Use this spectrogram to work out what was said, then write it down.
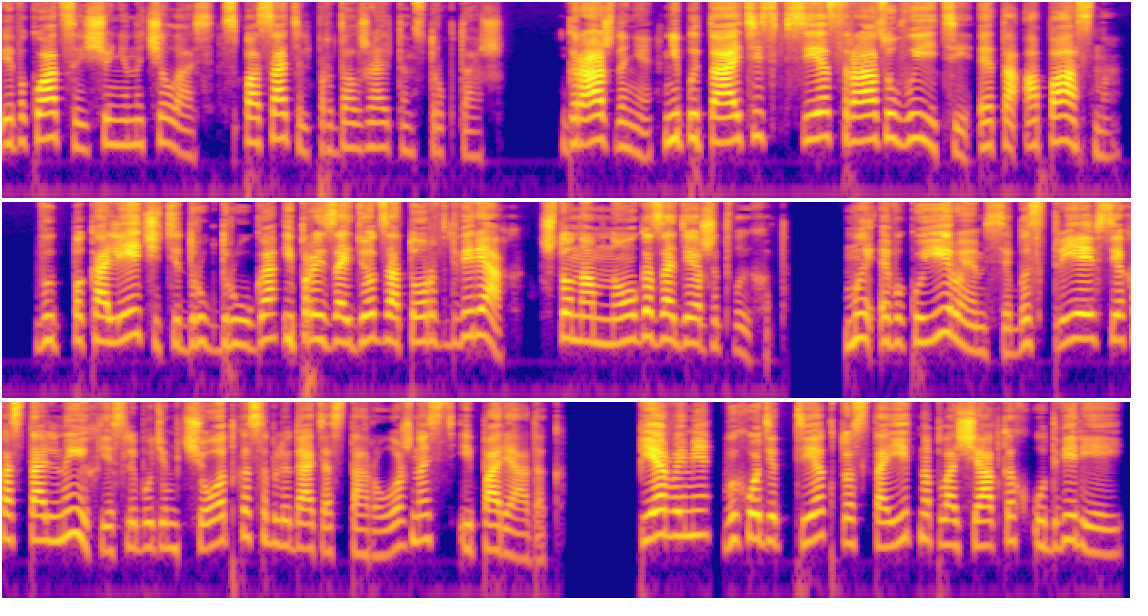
Эвакуация еще не началась. Спасатель продолжает инструктаж. Граждане, не пытайтесь все сразу выйти. Это опасно. Вы покалечите друг друга, и произойдет затор в дверях, что намного задержит выход. Мы эвакуируемся быстрее всех остальных, если будем четко соблюдать осторожность и порядок. Первыми выходят те, кто стоит на площадках у дверей,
